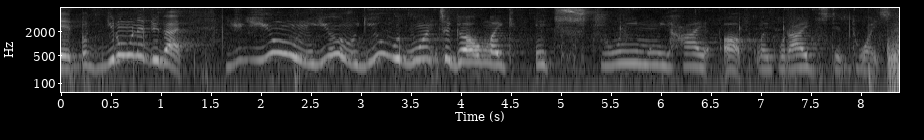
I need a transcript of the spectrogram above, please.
It, but you don't want to do that. You, you, you, would want to go like extremely high up, like what I just did twice. Guys,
